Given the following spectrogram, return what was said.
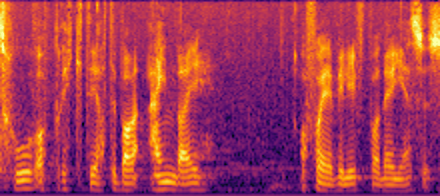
tror oppriktig at det bare er én vei å få evig liv på. Det er Jesus.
